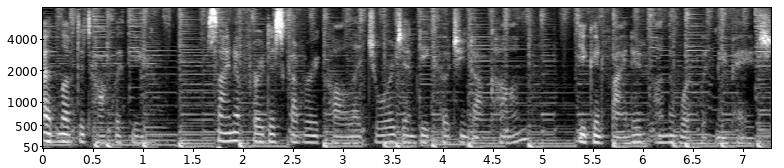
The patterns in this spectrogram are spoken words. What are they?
I'd love to talk with you. Sign up for a discovery call at georgemdcoaching.com. You can find it on the Work With Me page.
